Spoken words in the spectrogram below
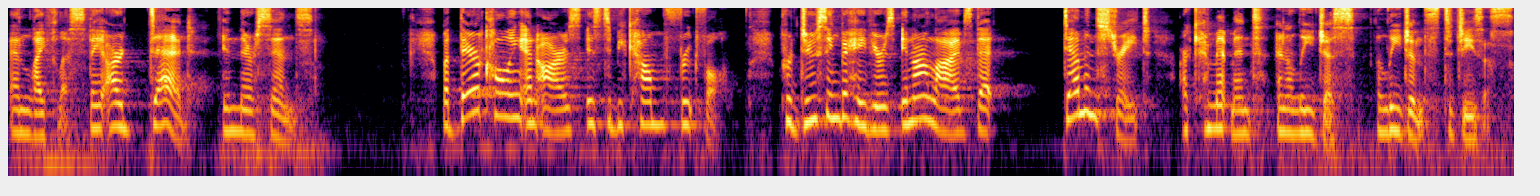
and lifeless. They are dead in their sins. But their calling and ours is to become fruitful, producing behaviors in our lives that demonstrate our commitment and allegiance, allegiance to Jesus.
